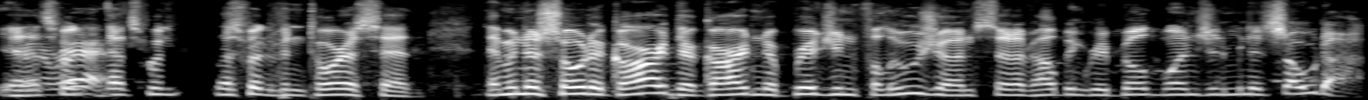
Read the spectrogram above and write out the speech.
Yeah, that's what that's what that's what Ventura said. The Minnesota Guard, they're guarding a bridge in Fallujah instead of helping rebuild ones in Minnesota.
